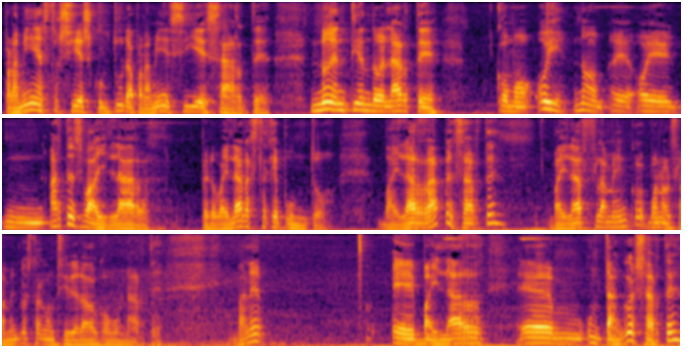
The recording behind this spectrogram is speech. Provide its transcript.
Para mí esto sí es cultura, para mí sí es arte. No entiendo el arte como, uy, no, eh, mm, arte es bailar, pero bailar hasta qué punto? ¿Bailar rap es arte? ¿Bailar flamenco? Bueno, el flamenco está considerado como un arte, ¿vale? Eh, bailar em, un tango es arte.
